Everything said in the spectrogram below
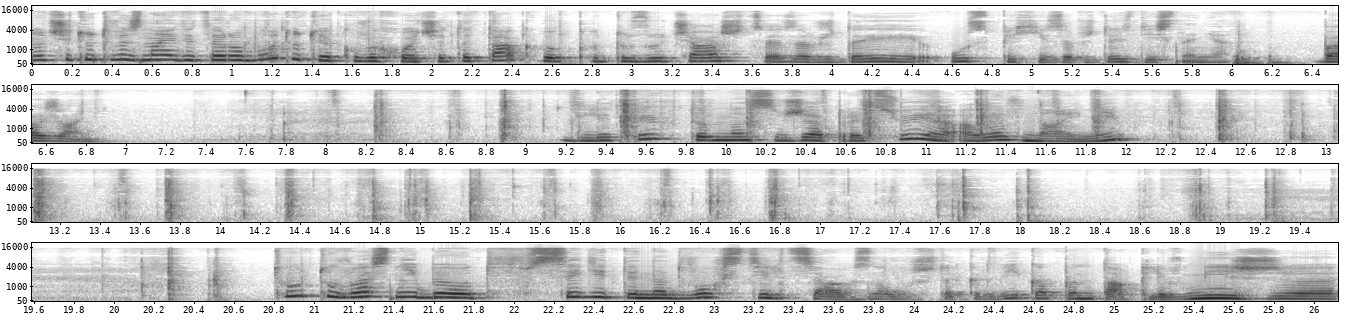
Ну, чи тут ви знайдете роботу, ту, яку ви хочете, так? Бо по тузу чаш це завжди успіх і завжди здійснення бажань. Для тих, хто в нас вже працює, але в наймі. Тут у вас ніби от сидіти на двох стільцях, знову ж таки, двійка пентаклів, між е,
